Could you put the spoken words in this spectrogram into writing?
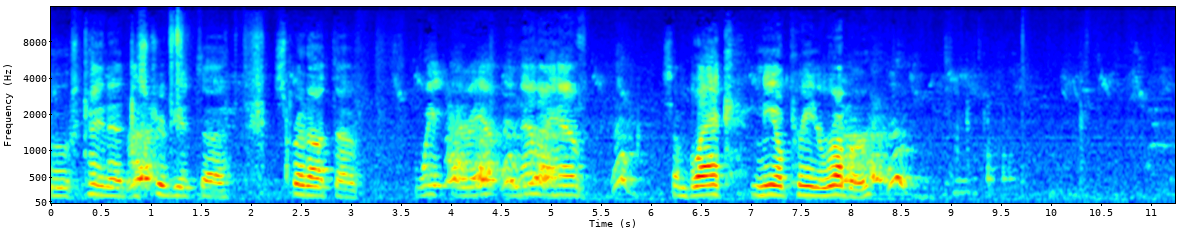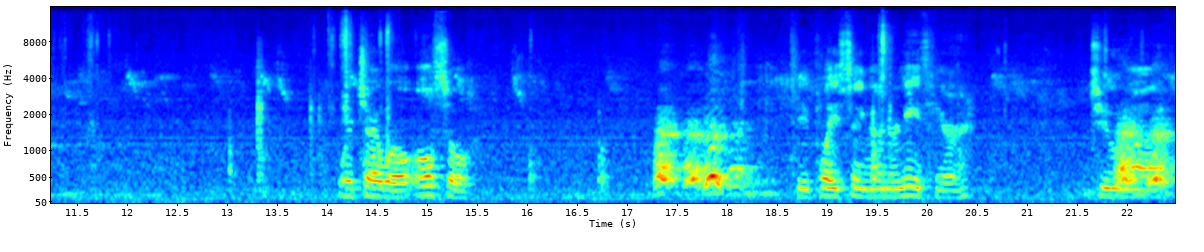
to kind of distribute the, spread out the weight area. And then I have some black neoprene rubber. Which I will also be placing underneath here to uh,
